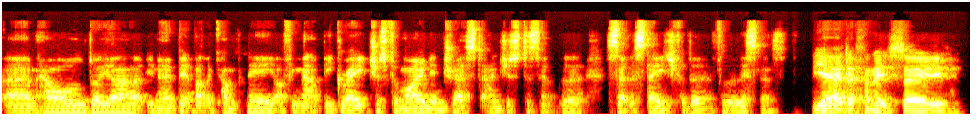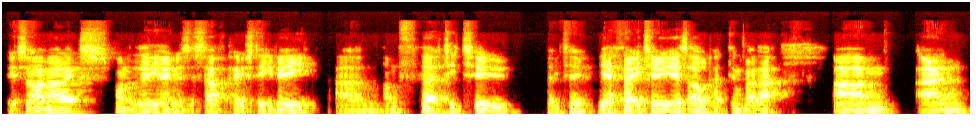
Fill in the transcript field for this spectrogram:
Um, how old are you? You know, a bit about the company. I think that'd be great just for my own interest and just to set the set the stage for the for the listeners. Yeah, definitely. So, I'm Alex, one of the owners of South Coast EV. Um, I'm 32, 32, yeah, 32 years old. Had to think about that. Um, and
